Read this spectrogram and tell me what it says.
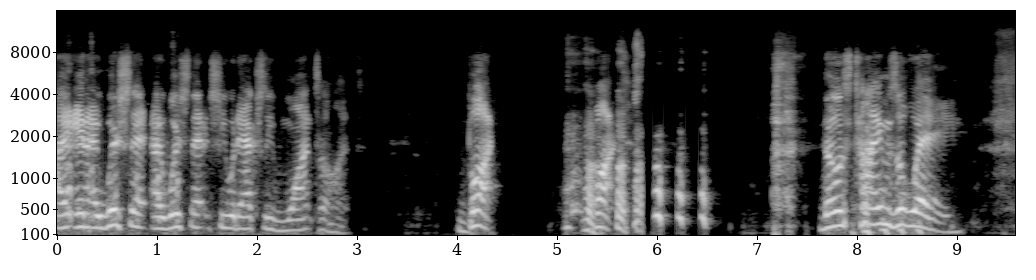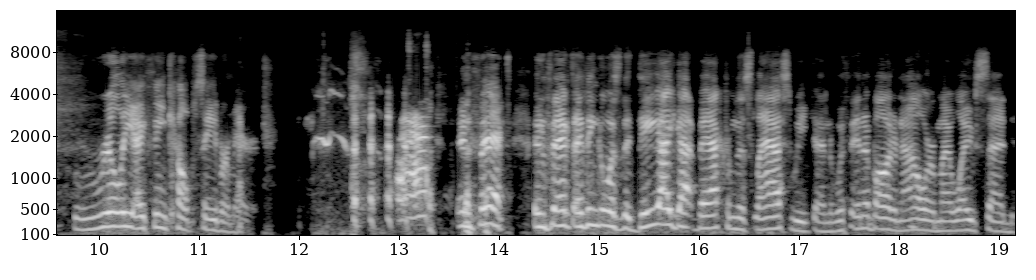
I, and I wish that I wish that she would actually want to hunt. But but those times away really I think help save our marriage. in fact, in fact, I think it was the day I got back from this last weekend. Within about an hour, my wife said,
